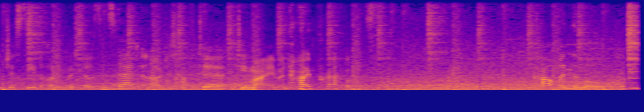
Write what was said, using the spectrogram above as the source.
and just see the Hollywood Hills instead, and I'll just have to do my own eyebrows. Can't win them all.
